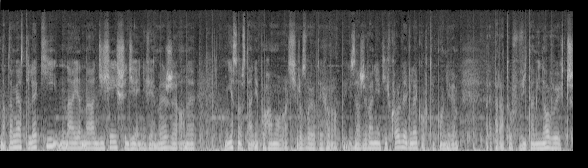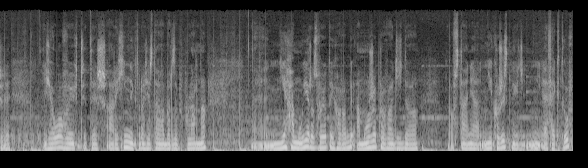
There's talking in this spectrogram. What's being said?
Natomiast leki na, na dzisiejszy dzień wiemy, że one nie są w stanie pohamować rozwoju tej choroby i zażywanie jakichkolwiek leków typu, nie wiem, preparatów witaminowych czy ziołowych, czy też arechiny, która się stała bardzo popularna, e, nie hamuje rozwoju tej choroby, a może prowadzić do powstania niekorzystnych efektów,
